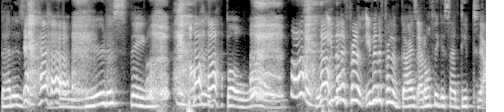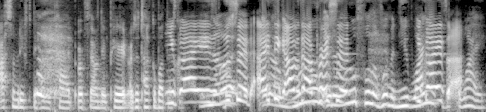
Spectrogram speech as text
That is the weirdest thing. I'm like, but why? Like, even in front of even in front of guys, I don't think it's that deep to ask somebody if they have a pad or if they're on their period or to talk about that You guys, But listen. I think I'm that room- In a person. room full of women, you why? guys, uh, why?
